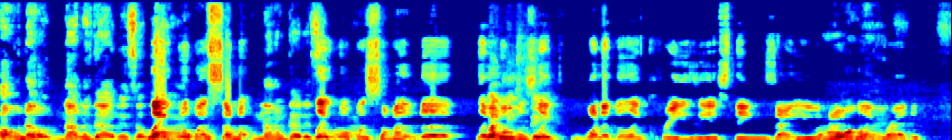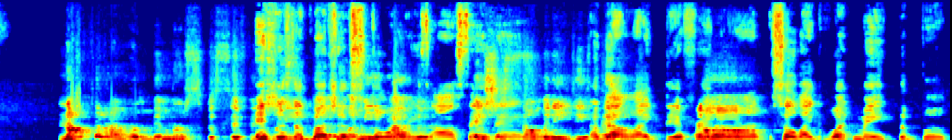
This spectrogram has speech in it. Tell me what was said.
Oh no, none of that is a Like, lie. what was some? None of that is Like, a what lie. was some of the? Like, Let what was see. like one of the like craziest things that you had One. like read? Not that I remember specifically. It's just a bunch of me- stories. I, I'll say it's that just so many details about like different Um, art. So like what made the book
